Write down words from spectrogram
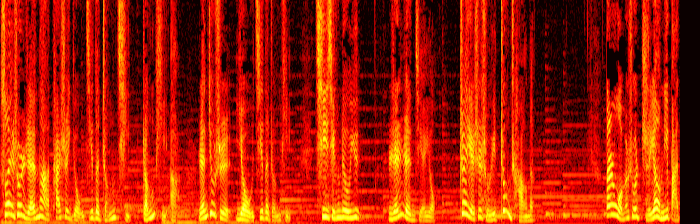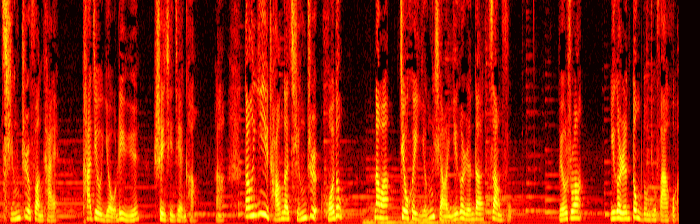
所以说人呢，他是有机的整体，整体啊，人就是有机的整体，七情六欲，人人皆有。这也是属于正常的，但是我们说，只要你把情志放开，它就有利于身心健康啊。当异常的情志活动，那么就会影响一个人的脏腑。比如说，一个人动不动就发火，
